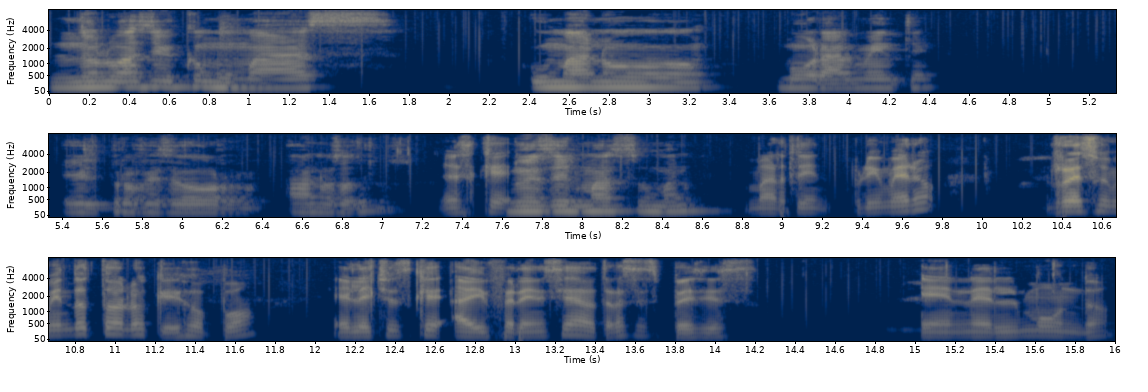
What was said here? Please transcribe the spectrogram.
¿no lo hace como más humano moralmente el profesor a nosotros? Es que, ¿No es el más humano? Martín, primero, resumiendo todo lo que dijo Po, el hecho es que a diferencia de otras especies en el mundo,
